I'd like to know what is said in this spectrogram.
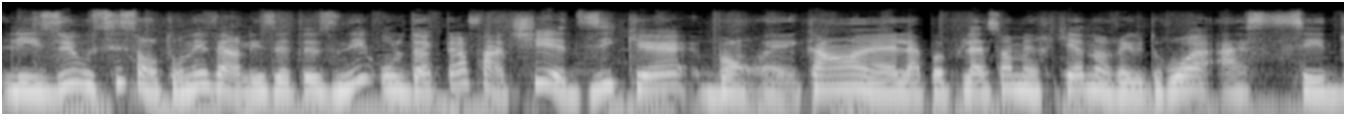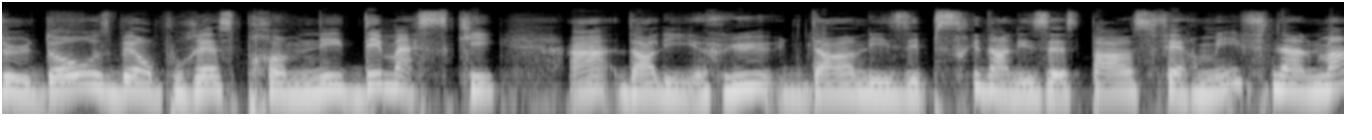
les yeux aussi sont tournés vers les États-Unis où le docteur Fauci a dit que, bon, quand la population américaine aurait eu droit à ces deux doses, ben on pourrait se promener démasqué hein, dans les rues, dans les épiceries, dans les espaces fermés. Finalement,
